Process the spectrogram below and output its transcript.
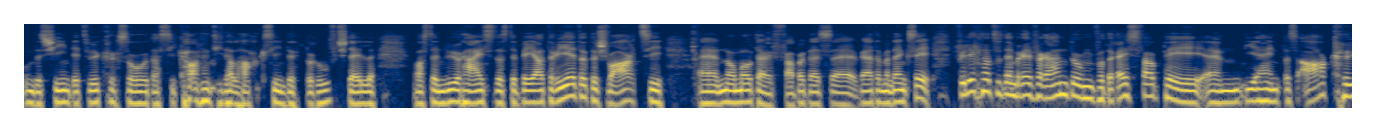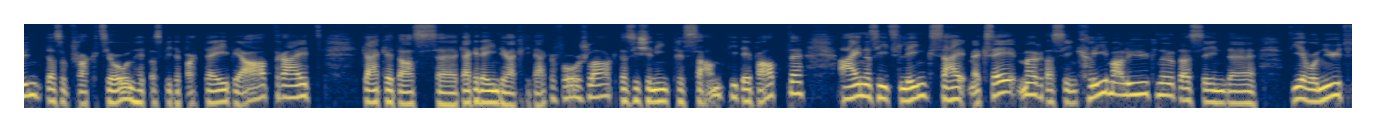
Und es scheint jetzt wirklich so, dass sie gar nicht in der Lage sind, jemanden aufzustellen, was dann würde heißen, dass der Beat Rieder der Schwarze äh, nochmal darf. Aber das äh, werden wir dann sehen. Vielleicht noch zu dem Referendum von der SVP. Ähm, die haben das angekündigt, also die Fraktion hat das bei der Partei beantragt gegen, das, äh, gegen den indirekten Gegenvorschlag. Das ist eine interessante Debatte. Einerseits links sagt man, sieht man, das sind Klimalügner, das sind äh, die, die nichts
